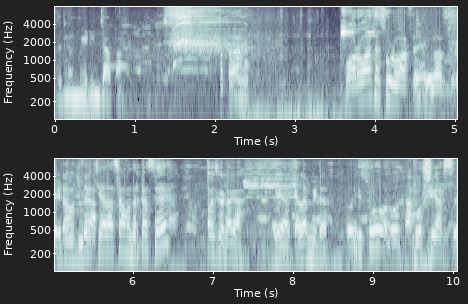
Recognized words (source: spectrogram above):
অরিজিনাল মেড ইন জাপান বড় আছে ছোট আছে। এগুলো এটা দুটো চেয়ার আছে আমাদের কাছে। ছয়শো টাকা। এই ক্যালামিটার কিছু বসি আসছে।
